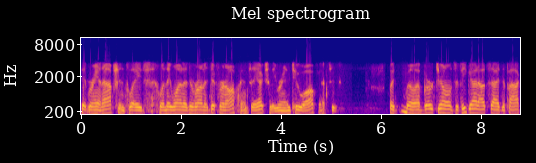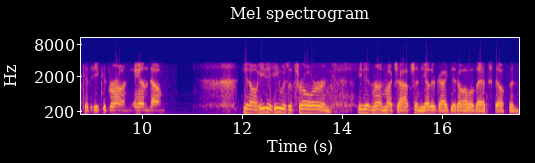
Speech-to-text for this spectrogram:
that ran option plays when they wanted to run a different offense. They actually ran two offenses. But uh, Bert Jones, if he got outside the pocket, he could run. And um, you know, he did, he was a thrower and he didn't run much option. The other guy did all of that stuff, and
